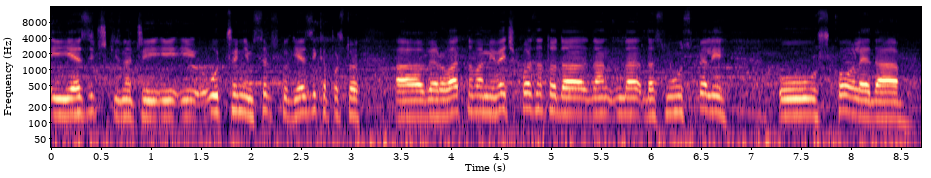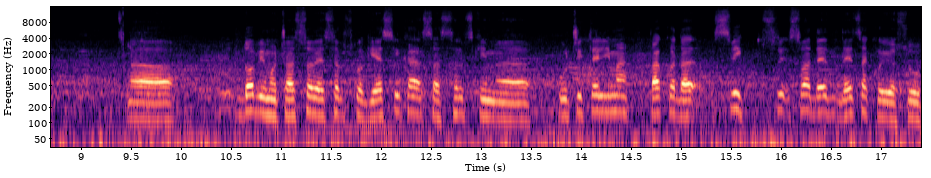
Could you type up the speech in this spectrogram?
i jezički, znači i, i učenjem srpskog jezika, pošto a, verovatno vam je već poznato da, da, da, da smo uspeli u škole da a, dobijemo časove srpskog jezika sa srpskim uh, učiteljima, tako da svi, svi, sva de, deca koji su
